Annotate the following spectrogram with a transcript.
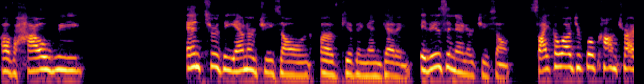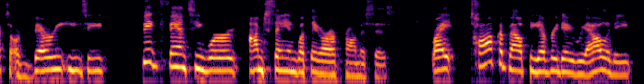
of how we enter the energy zone of giving and getting. It is an energy zone. Psychological contracts are very easy. Big fancy word. I'm saying what they are promises, right? Talk about the everyday reality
